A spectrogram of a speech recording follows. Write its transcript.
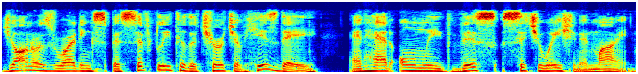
John was writing specifically to the church of his day and had only this situation in mind.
